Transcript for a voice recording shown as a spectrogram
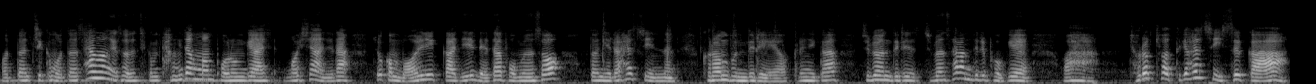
어떤 지금 어떤 상황에서도 지금 당장만 보는 게 것이 아니라 조금 멀리까지 내다보면서 어떤 일을 할 수 있는 그런 분들이에요. 그러니까 주변들이 주변 사람들이 보기에 와 저렇게 어떻게 할 수 있을까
